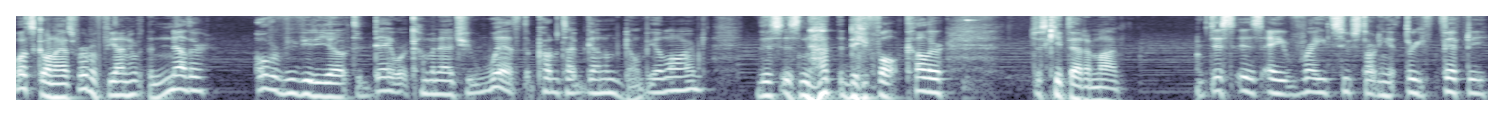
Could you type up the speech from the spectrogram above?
What's going on guys, RedWolfVion here with another overview video. Today we're coming at you with the prototype Gundam. Don't be alarmed. This is not the default color. Just keep that in mind. This is a raid suit starting at 350.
